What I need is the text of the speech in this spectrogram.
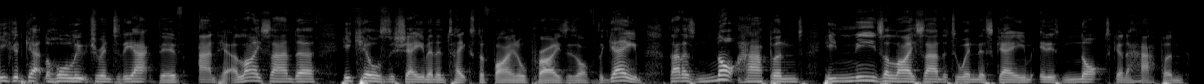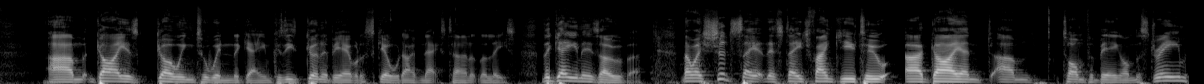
he could get the Hawlucha into the active and hit a Lysander. He kills the Shaymin and takes the final prizes off the game. That has not happened. He needs a Lysander to win this game. It is not going to happen. Um, Guy is going to win the game because he's going to be able to skill dive next turn at the least. The game is over. Now, I should say at this stage, thank you to uh, Guy and um, Tom for being on the stream,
